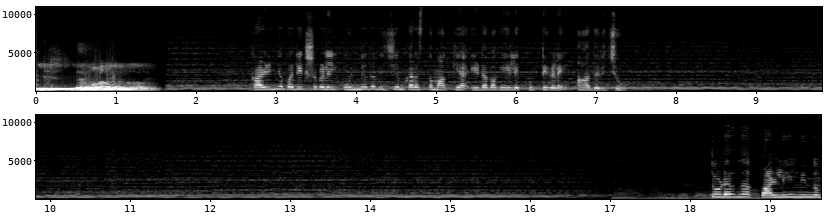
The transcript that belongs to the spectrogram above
ഈ കഴിഞ്ഞ പരീക്ഷകളിൽ ഉന്നത വിജയം കരസ്ഥമാക്കിയ ഇടവകയിലെ കുട്ടികളെ ആദരിച്ചു. തുടർന്ന് പള്ളിയിൽ നിന്നും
